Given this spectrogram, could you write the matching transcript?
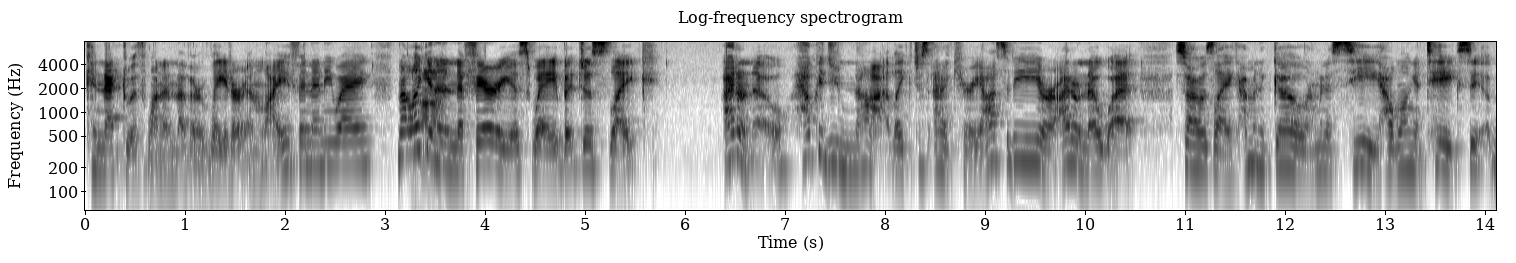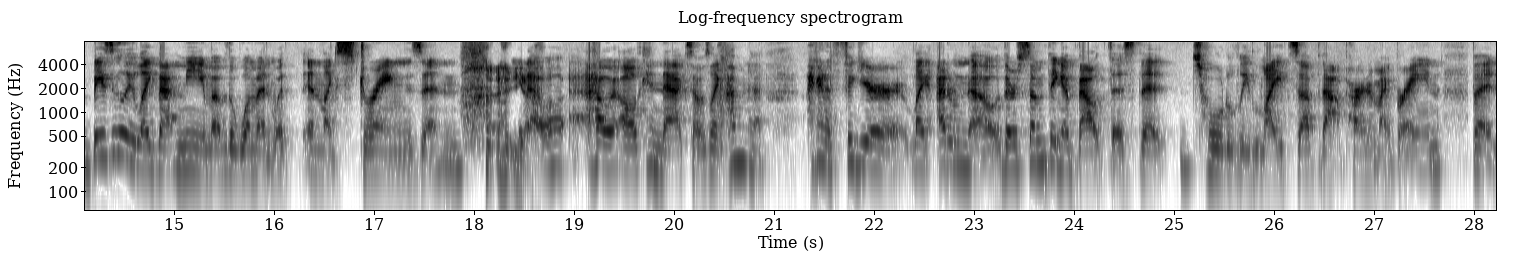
connect with one another later in life in any way. Not like in uh-huh. a nefarious way, but just like I don't know. How could you not? Like just out of curiosity or I don't know what. So I was like, I'm gonna go and I'm gonna see how long it takes. Basically, like that meme of the woman with and like strings and you yeah. know how it all connects. I was like, I'm gonna, I gotta figure. Like I don't know. There's something about this that totally lights up that part of my brain. But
